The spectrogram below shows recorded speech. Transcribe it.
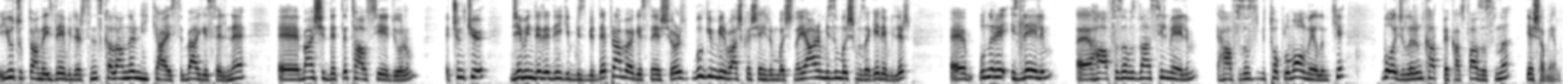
YouTube'dan da izleyebilirsiniz. Kalanların hikayesi belgeseline e, ben şiddetle tavsiye ediyorum. E, çünkü Cem'in de dediği gibi biz bir deprem bölgesinde yaşıyoruz. Bugün bir başka şehrin başına, yarın bizim başımıza gelebilir. E, bunları izleyelim, e, hafızamızdan silmeyelim, hafızasız bir toplum olmayalım ki bu acıların kat be kat fazlasını yaşamayalım.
